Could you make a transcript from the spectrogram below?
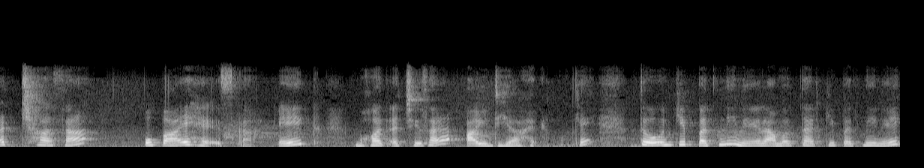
अच्छा सा उपाय है इसका। एक बहुत अच्छी सा आइडिया है। ओके तो उनकी पत्नी ने, राम अवतार की पत्नी ने,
